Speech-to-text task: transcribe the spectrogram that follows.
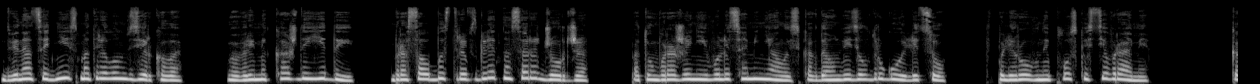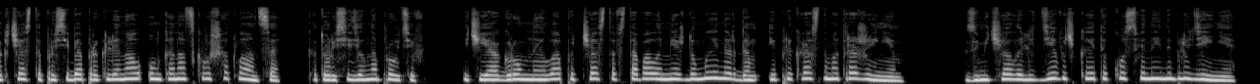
Двенадцать дней смотрел он в зеркало. Во время каждой еды бросал быстрый взгляд на сэра Джорджа. Потом выражение его лица менялось, когда он видел другое лицо, в полированной плоскости в раме. Как часто про себя проклинал он канадского шотландца, который сидел напротив, и чья огромная лапа часто вставала между Мейнардом и прекрасным отражением. Замечала ли девочка это косвенное наблюдение?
